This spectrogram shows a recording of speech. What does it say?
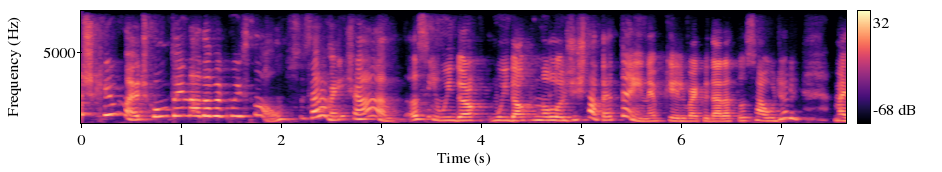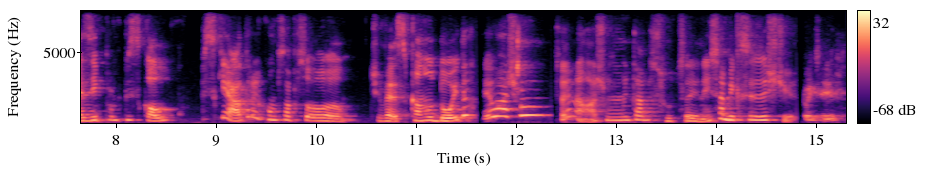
acho que o médico não tem nada a ver com isso, não. Sinceramente, ah, assim, o, endro- o endocrinologista até tem, né? Porque ele vai cuidar da tua saúde ali. Mas ir para um psicólogo, psiquiatra, como se a pessoa estivesse ficando doida, eu acho, sei não, acho muito absurdo isso aí. Nem sabia que isso existia. Pois é.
